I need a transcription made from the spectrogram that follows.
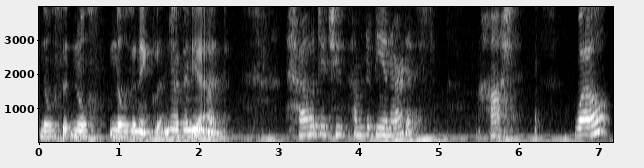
North, north, northern England. Northern yeah. England. How did you come to be an artist? Ah, well,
